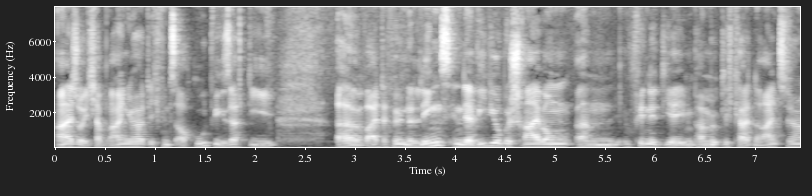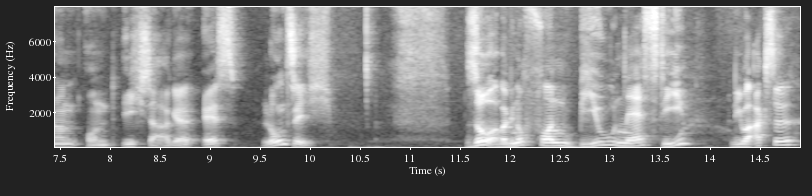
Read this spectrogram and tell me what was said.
also ich habe reingehört, ich finde es auch gut. Wie gesagt, die äh, weiterführenden Links in der Videobeschreibung ähm, findet ihr eben ein paar Möglichkeiten reinzuhören. Und ich sage, es lohnt sich. So, aber genug von Bew Nasty. Lieber Axel,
